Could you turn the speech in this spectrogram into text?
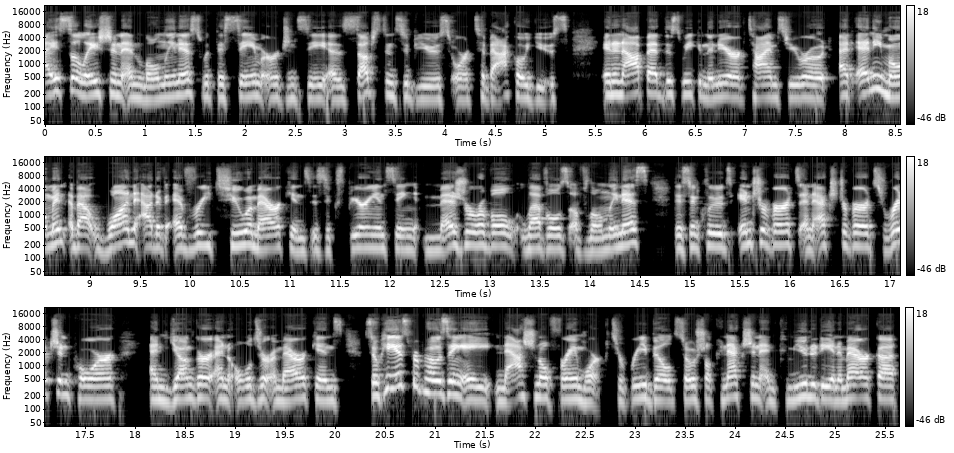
isolation and loneliness with the same urgency as substance abuse or tobacco use. In an op ed this week in the New York Times, he wrote At any moment, about one out of every two Americans is experiencing measurable levels of loneliness. This includes introverts and extroverts, rich and poor, and younger and older Americans. So he is proposing a national framework to rebuild social connection and community in America.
